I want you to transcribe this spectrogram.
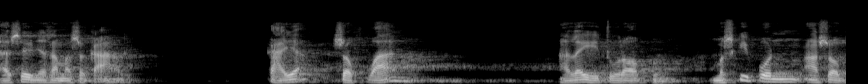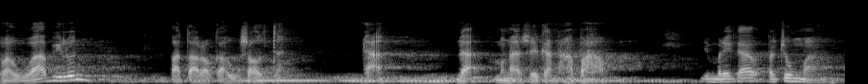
hasilnya sama sekali. Kayak Sofwan alaihi turabun. Meskipun asabahu wabilun fatarakahu saudan enggak enggak menghasilkan apa-apa. Jadi mereka percuma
